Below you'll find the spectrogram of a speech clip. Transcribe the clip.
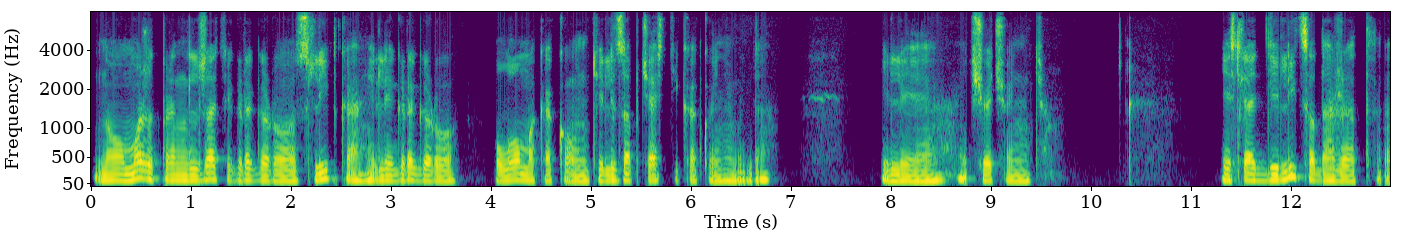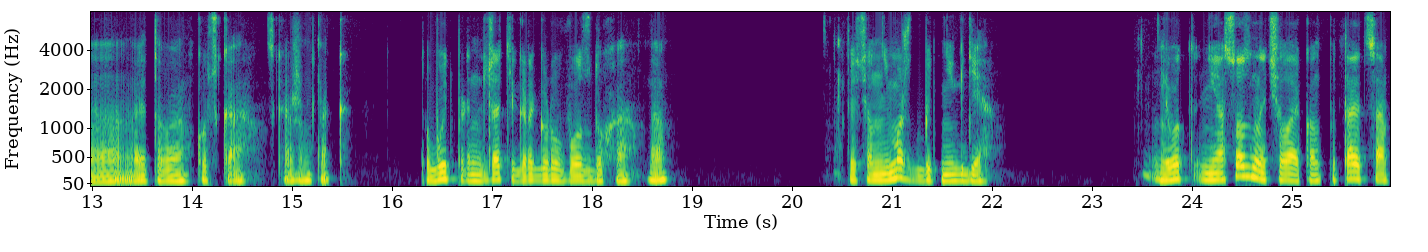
Но может принадлежать эгрегору слитка или эгрегору лома какого-нибудь, или запчасти какой-нибудь, да. Или еще что-нибудь. Если отделиться даже от э, этого куска, скажем так, то будет принадлежать эгрегору воздуха, да. То есть он не может быть нигде. И вот неосознанный человек, он пытается,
